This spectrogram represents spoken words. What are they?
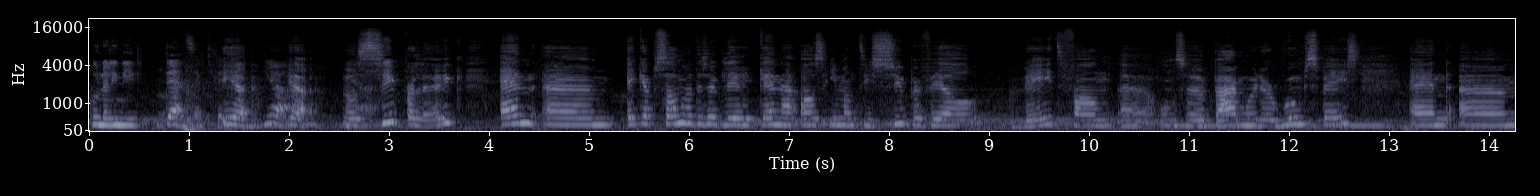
Kundalini Dance Activation. Ja, ja. Ja, dat was Ja. super leuk. En ehm, ik heb Sandra dus ook leren kennen als iemand die superveel weet van eh, onze baarmoeder womb space. En ehm,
